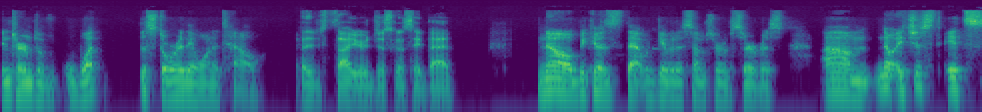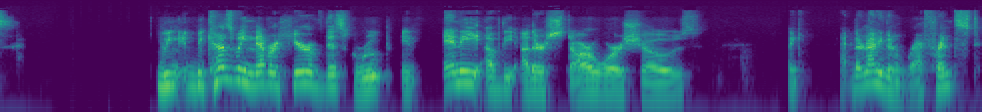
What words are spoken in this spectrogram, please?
in terms of what the story they want to tell. I just thought you were just going to say bad. no because that would give it a some sort of service. Um no it's just it's we because we never hear of this group in any of the other star wars shows like they're not even referenced.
